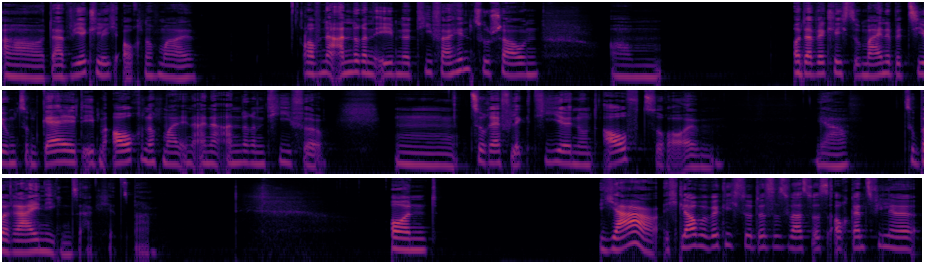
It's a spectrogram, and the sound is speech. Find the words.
äh, da wirklich auch nochmal auf einer anderen Ebene tiefer hinzuschauen ähm, und da wirklich so meine Beziehung zum Geld eben auch nochmal in einer anderen Tiefe mh, mm, zu reflektieren und aufzuräumen. Ja, zu bereinigen, sage ich jetzt mal. Und ja, ich glaube wirklich so, das ist was, was auch ganz viele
